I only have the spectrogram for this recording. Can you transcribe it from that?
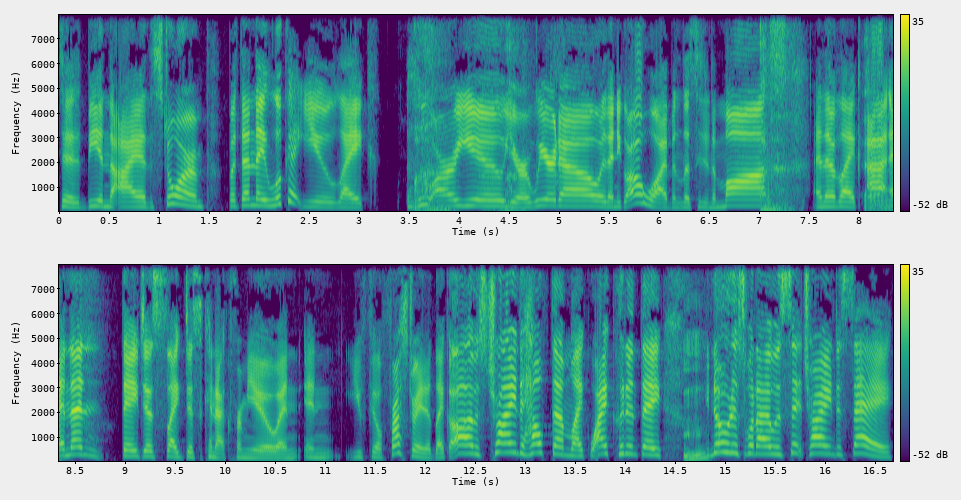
to be in the eye of the storm, but then they look at you like, who are you? You're a weirdo. And then you go, oh, well, I've been listening to Moss. And they're like, ah, and then they just like disconnect from you and, and you feel frustrated. Like, oh, I was trying to help them. Like, why couldn't they notice what I was trying to say?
